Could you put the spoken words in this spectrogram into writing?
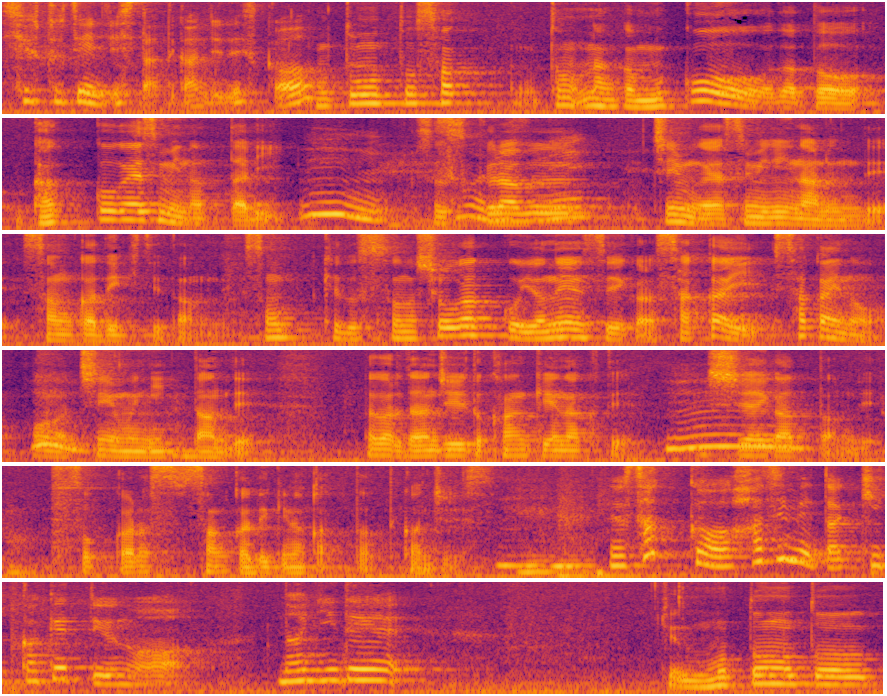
シフトチェンジしたって感じですか？もともとさとなんか向こうだと学校が休みになったりうんそうそうクラブチームが休みになるんで参加できてたんで。そんけどその小学校4年生から堺堺の方のチームに行ったんで、だからだんじりと関係なくてうん。試合があったんでそこから参加できなかったって感じです、でサッカーを始めたきっかけっていうのは何で？けどもともと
